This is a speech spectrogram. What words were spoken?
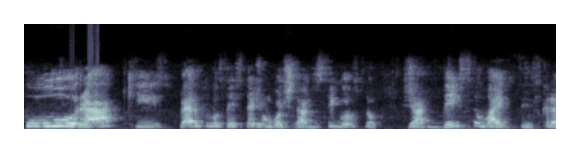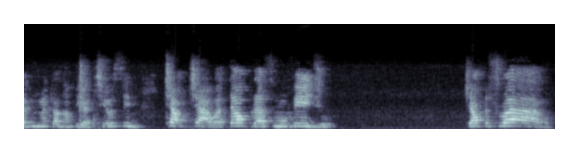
por aqui. Espero que vocês tenham gostado. Se gostou, já deixe seu like, se inscreve no meu canal e ativa o sininho. Tchau, tchau. Até o próximo vídeo. Tchau, pessoal.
